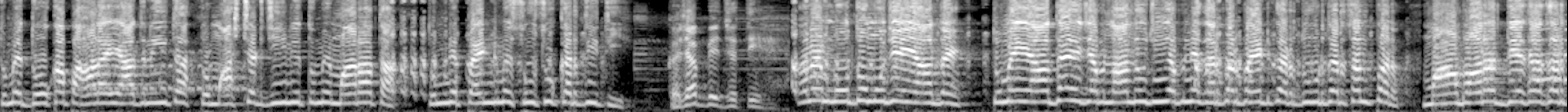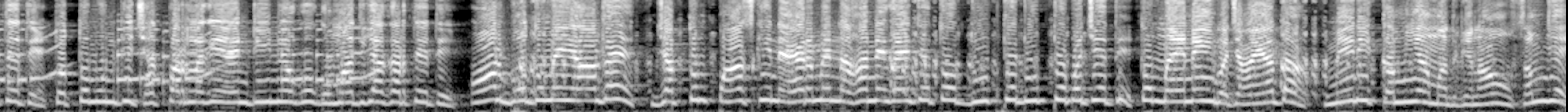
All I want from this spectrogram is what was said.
तुम्हें दो का पहाड़ा याद नहीं था तो मास्टर जी ने तुम्हें मारा था। तुमने पेंट में सूसू कर दी थी। गजब बेचती है। अरे वो तो मुझे याद है। तुम्हें याद है जब लालू जी अपने घर पर बैठकर दूरदर्शन पर महाभारत देखा करते थे तो तुम उनकी छत पर लगे एंटीनियो को घुमा दिया करते थे। और वो तुम्हें याद है, जब तुम पास की नहर में नहाने गए थे तो डूबते डूबते बचे थे। तो मैंने ही बचाया था। मेरी कमियाँ मत गिनाओ, समझे?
